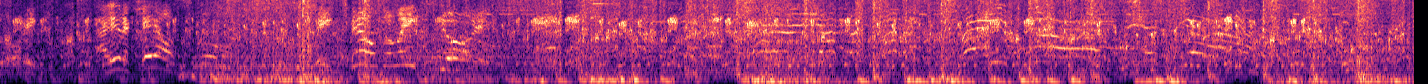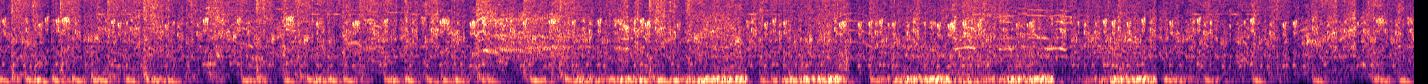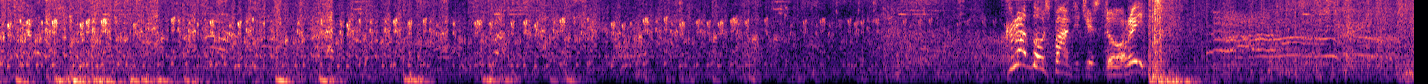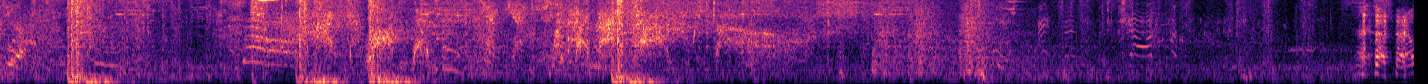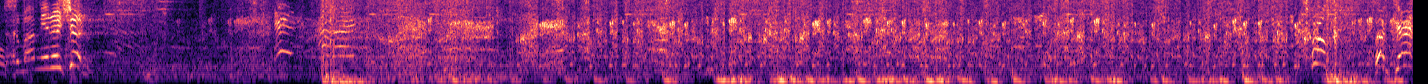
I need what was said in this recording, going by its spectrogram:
I hear a chaos storm. We killed the leech, dawri. Those bandages, dawri. Smell some ammunition.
